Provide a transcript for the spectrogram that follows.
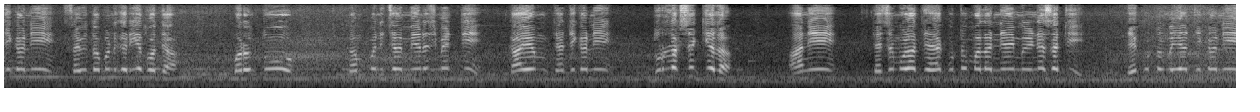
ठिकाणी सविता बंडकर येत होत्या. परंतु कंपनीच्या मॅनेजमेंटनी कायम त्या ठिकाणी दुर्लक्ष केलं. आणि त्याच्यामुळं त्या कुटुंबाला न्याय मिळण्यासाठी हे कुटुंब या ठिकाणी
